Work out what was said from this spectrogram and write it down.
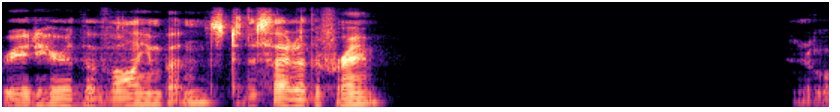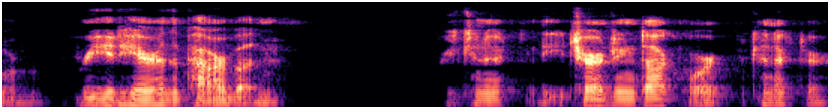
Readhere the volume buttons to the side of the frame. And we'll readhere the power button. Reconnect the charging dock port connector.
